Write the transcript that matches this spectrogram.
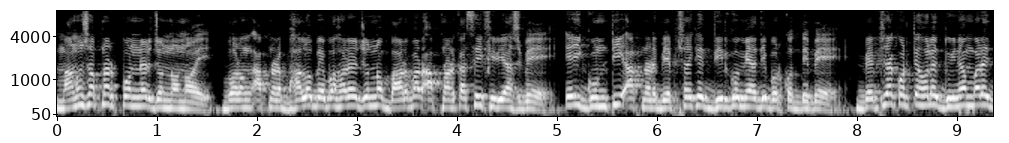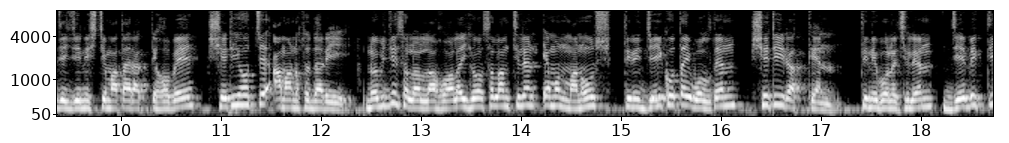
মানুষ আপনার পণ্যের জন্য নয়, বরং আপনার ভালো ব্যবহারের জন্য বারবার আপনার কাছেই ফিরে আসবে। এই গুণটি আপনার ব্যবসাকে দীর্ঘমেয়াদী বরকত দেবে। ব্যবসা করতে হলে দুই নম্বরে যে জিনিসটি মাথায় রাখতে হবে, সেটি হচ্ছে আমানতদারি। নবীজি সাল্লাহ আলাইসাল্লাম ছিলেন এমন মানুষ, তিনি যেই কথাই বলতেন, সেটিই রাখতেন। তিনি বলেছিলেন, যে ব্যক্তি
